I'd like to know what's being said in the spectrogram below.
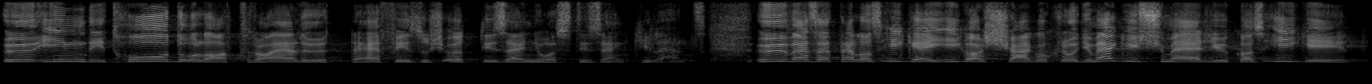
Ő indít hódolatra előtte, Efézus 5, 18, 19. Ő vezet el az igei igazságokra, hogy megismerjük az igét.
